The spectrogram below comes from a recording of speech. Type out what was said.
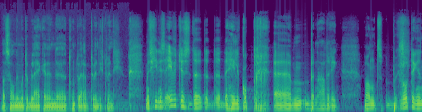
dat zal nu moeten blijken in de, het ontwerp 2020. Misschien eens eventjes de, de, de helikopterbenadering. Uh, Want begrotingen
